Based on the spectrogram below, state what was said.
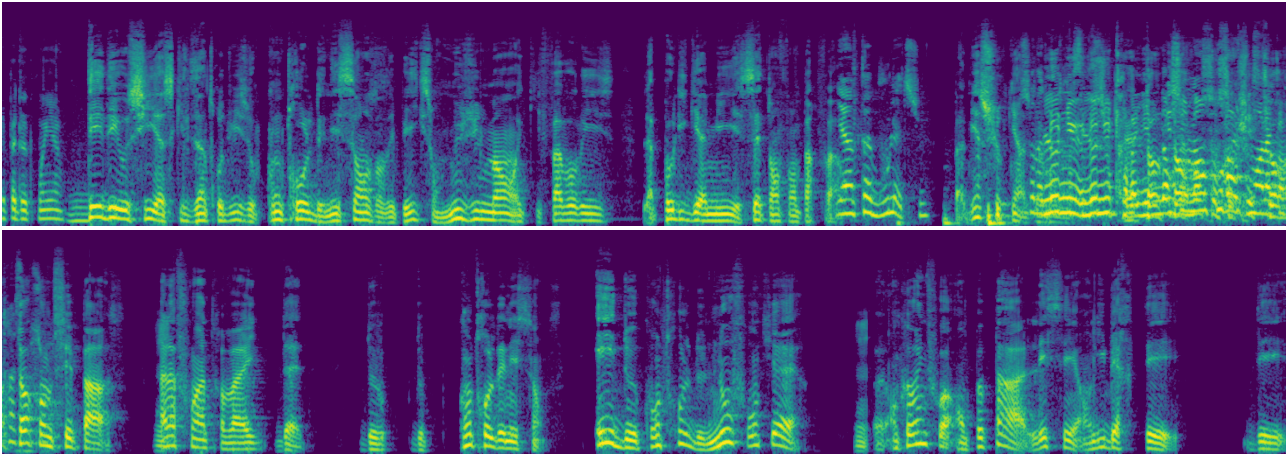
Il n'y a pas d'autre moyen. D'aider aussi à ce qu'ils introduisent au contrôle des naissances dans des pays qui sont musulmans et qui favorisent la polygamie et sept enfants par femme. Il y a un tabou là-dessus. Bah, bien sûr qu'il y a un tabou. L'ONU travaille énormément sur l'encouragement à la Tant qu'on ne fait pas à hmm. la fois un travail d'aide, de, contrôle des naissances et de contrôle de nos frontières. Mm. Euh, encore une fois, on ne peut pas laisser en liberté des,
